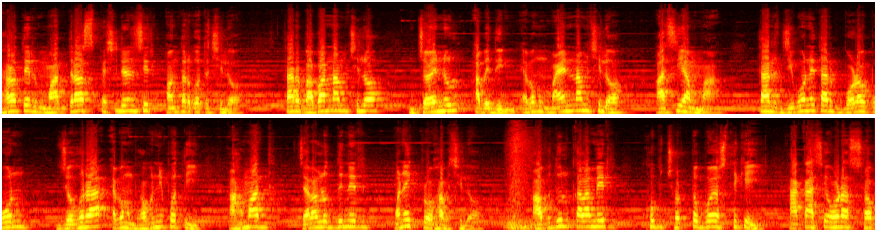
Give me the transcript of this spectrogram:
ভারতের মাদ্রাস প্রেসিডেন্সির অন্তর্গত ছিল। তার বাবার নাম ছিল জয়নুল আবেদিন এবং মায়ের নাম ছিল আসিয়াম্মা। তার জীবনে তার বড় বোন জোহরা এবং ভগ্নিপতি আহমাদ জালালউদ্দিনের অনেক প্রভাব ছিল। আব্দুল কালামের খুব ছোট্ট বয়স থেকেই আকাশে ওড়ার শখ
